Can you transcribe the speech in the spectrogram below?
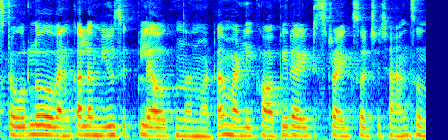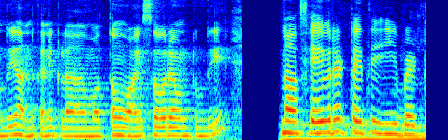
స్టోర్లో వెనకాల మ్యూజిక్ ప్లే అవుతుందనమాట మళ్ళీ కాపీ రైట్ స్ట్రైక్స్ వచ్చే ఛాన్స్ ఉంది. అందుకని ఇక్కడ మొత్తం వాయిస్ ఓవరే ఉంటుంది. నా ఫేవరెట్ అయితే ఈ బెడ్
